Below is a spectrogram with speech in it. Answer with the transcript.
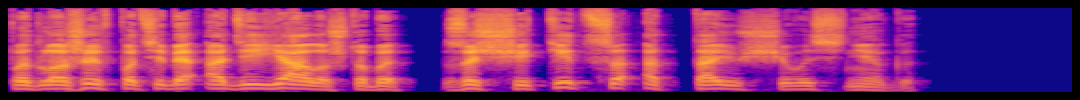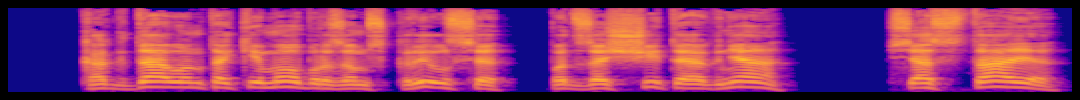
подложив под себя одеяло, чтобы защититься от тающего снега. Когда он таким образом скрылся под защитой огня, вся стая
